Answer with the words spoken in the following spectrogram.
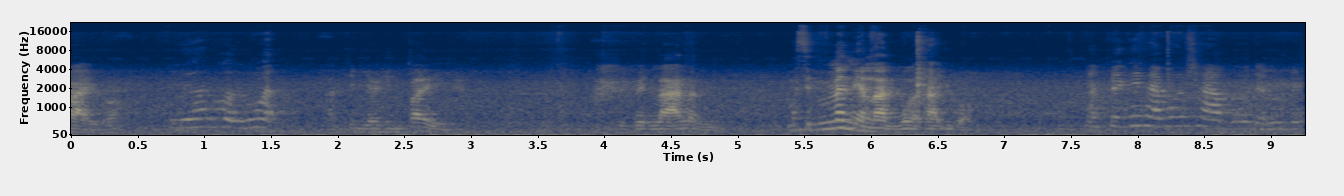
ป้ายบ่เลือดล้วนลวดอันที่เดียวเห็นไปจะเป็นร้านนั่นมันสิแม่นเมียนร้านหมูกระทะอยู่บ่มันเป็นคล้ายๆพวกชาบูแต่มันเป็น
